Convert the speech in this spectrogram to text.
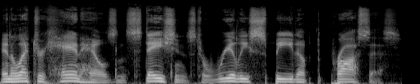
and electric handhelds and stations to really speed up the process.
